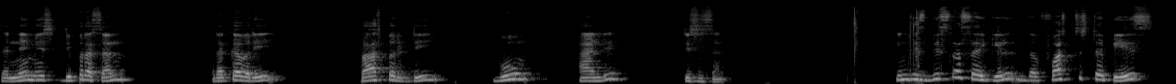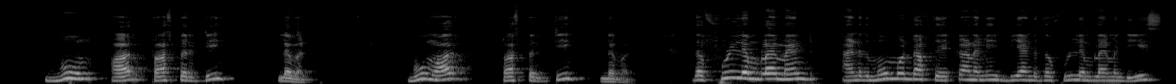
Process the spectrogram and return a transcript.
The name is depression recovery prosperity boom and recession. In this business cycle the first step is boom or prosperity level. Boom or prosperity level. The full employment and the movement of the economy beyond the full employment is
